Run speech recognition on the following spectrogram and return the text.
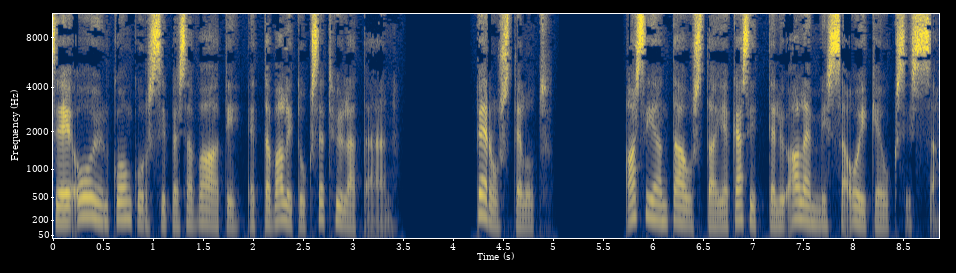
COYn konkurssipesä vaati, että valitukset hylätään. Perustelut. Asian tausta ja käsittely alemmissa oikeuksissa.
